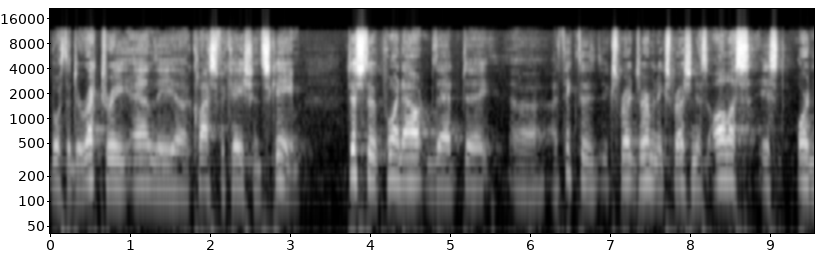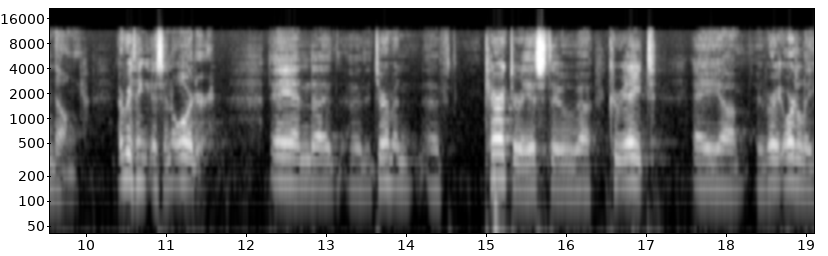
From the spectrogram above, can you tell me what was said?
both the directory and the uh, classification scheme. Just to point out that uh, uh, I think the expre German expression is alles ist Ordnung. Everything is in order. And uh, the German uh, character is to uh, create a, a, very orderly,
